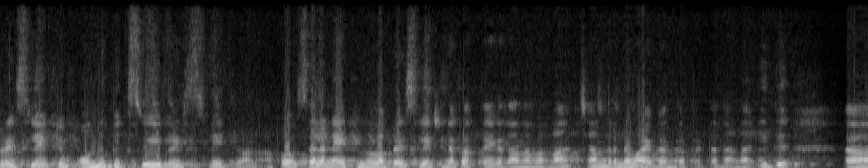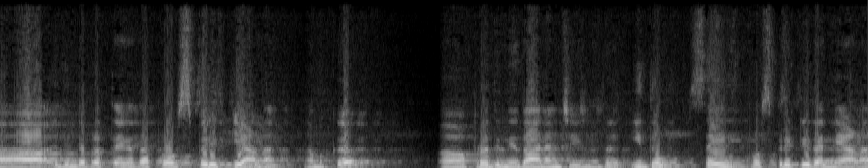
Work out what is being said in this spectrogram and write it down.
ബ്രേസ്ലെറ്റും ഒന്ന് പിക്സുയി ബ്രേസ്ലെറ്റും ആണ്. അപ്പോൾ സെലനൈറ്റ് എന്നുള്ള ബ്രേസ്ലെറ്റിന്റെ പ്രത്യേകത എന്ന് പറഞ്ഞാൽ ചന്ദ്രനുമായി ബന്ധപ്പെട്ടതാണ്. ഇത് ഇതിന്റെ പ്രത്യേകത പ്രോസ്പെരിറ്റി ആണ് നമുക്ക് പ്രതിനിധാനം ചെയ്യുന്നത്. ഇതും സെയിം പ്രോസ്പെരിറ്റി തന്നെയാണ്.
